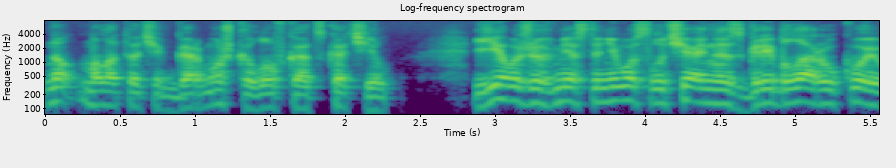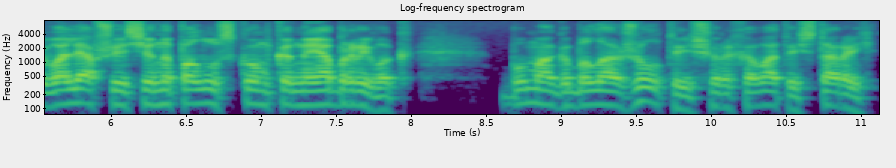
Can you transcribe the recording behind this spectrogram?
Но молоточек-гармошка ловко отскочил. Ева же вместо него случайно сгребла рукой валявшийся на полу скомканный обрывок. Бумага была желтой, шероховатой, старой.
